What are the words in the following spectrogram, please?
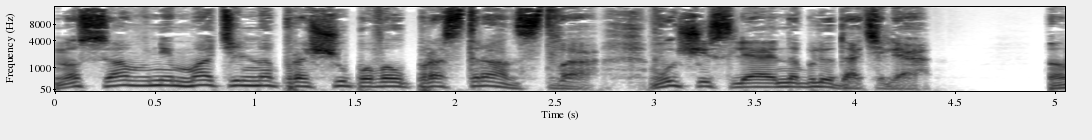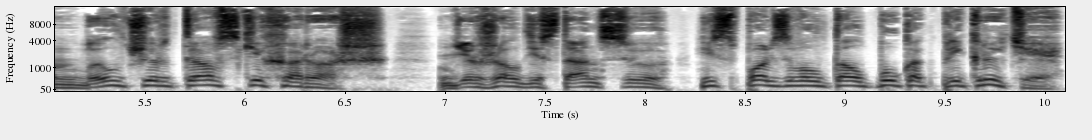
но сам внимательно прощупывал пространство, вычисляя наблюдателя. Он был чертовски хорош, держал дистанцию, использовал толпу как прикрытие,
